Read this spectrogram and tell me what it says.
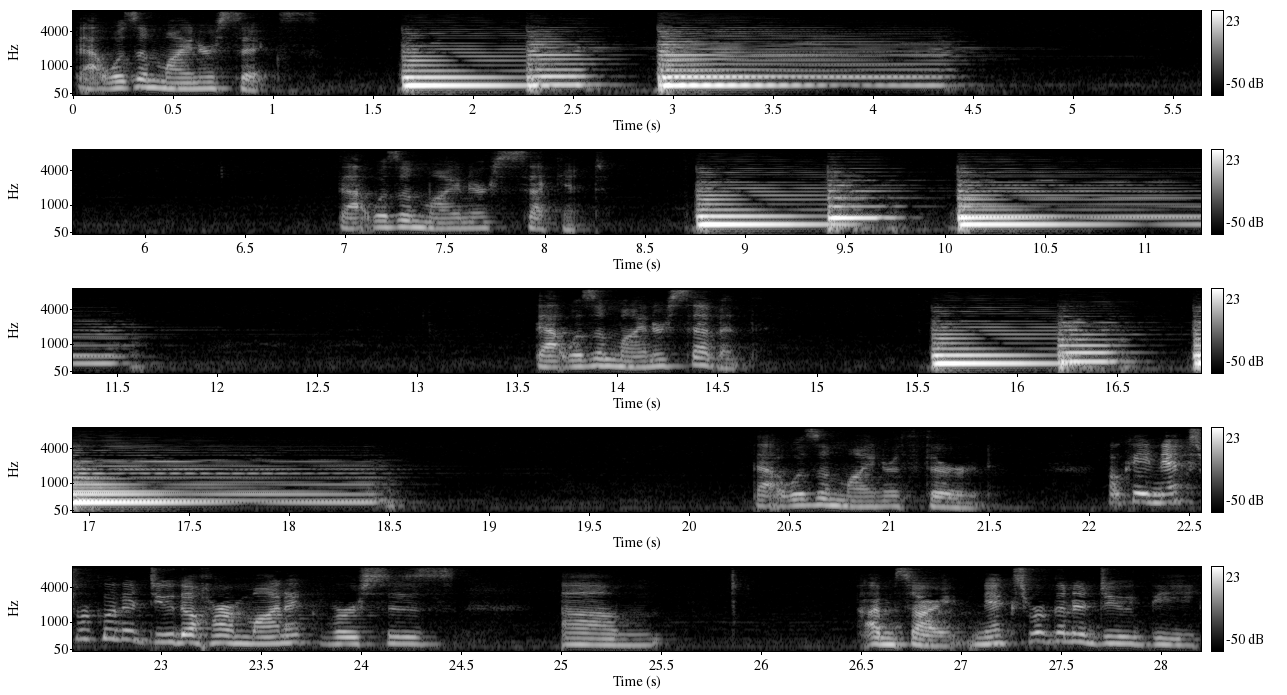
That was a minor six. That was a minor second. That was a minor seventh. That was a minor third. Okay, next we're going to do the harmonic versus, um, I'm sorry, next we're going to do the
